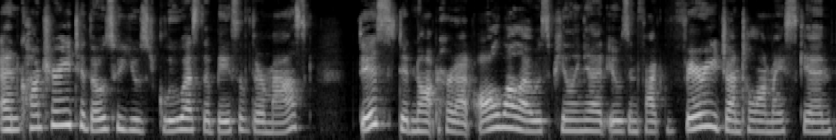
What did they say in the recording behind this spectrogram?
And contrary to those who used glue as the base of their mask, this did not hurt at all while I was peeling it. It was in fact very gentle on my skin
